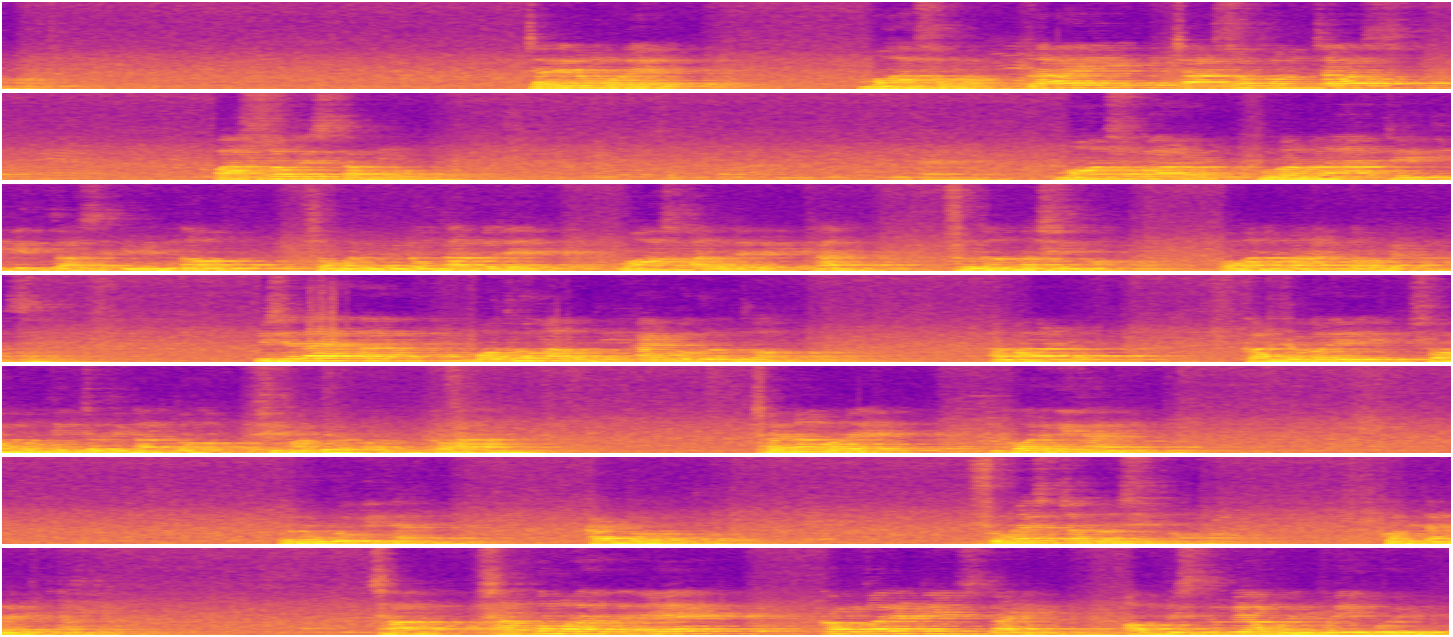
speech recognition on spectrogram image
চারি নম্বরে মহাসভা, প্রায় চারশো পঞ্চাশ, পাঁচশো খ্রিস্টাব্দ। মহাসভার পুরানা যে ইতিবৃত্ত আছে, বিভিন্ন সময় বিভিন্ন যে মহাসভার ওদের লিখান সুদর্ণ সিংহ ওখানে মানান গর্বের আছে। পিছেদা এটা মধুমালতী কাব্যগ্রন্থ। আমার কার্যকরী সভাপতি সিংহদীয় গহানা। ছয় নম্বরে গর্গিথানি। রুডুগিথানি কাব্যগ্রন্থ। সুমেশ চন্দ্র সিংহ কবিতা লেখা সাত number a comparative study of Vistupia Manipuri with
